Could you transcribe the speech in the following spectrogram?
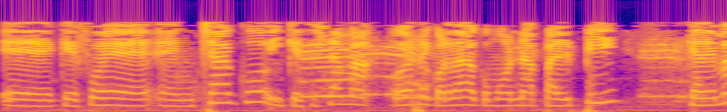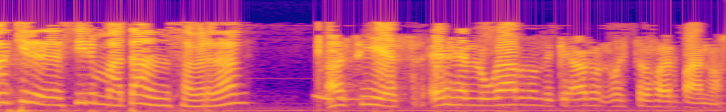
eh, que fue en Chaco y que se llama o es recordada como Napalpí, que además quiere decir matanza, ¿verdad? Así es, es el lugar donde quedaron nuestros hermanos.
